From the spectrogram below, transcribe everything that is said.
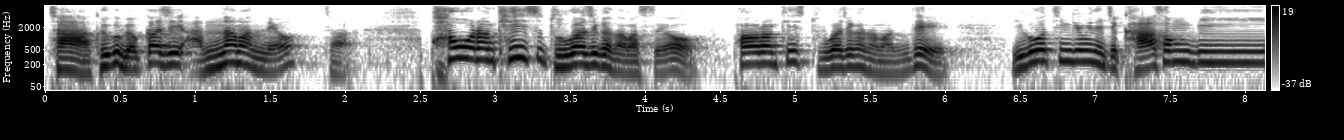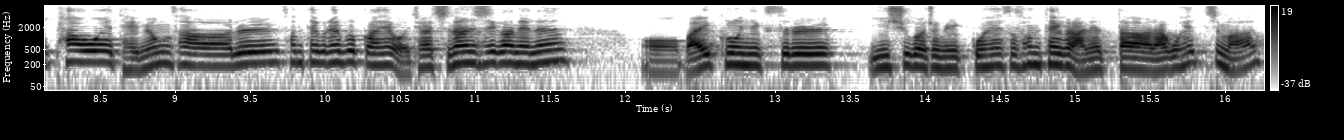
자 그리고 몇 가지 안 남았네요 자 파워랑 케이스 두 가지가 남았어요 파워랑 케이스 두 가지가 남았는데 이거 같은 경우에는 이제 가성비 파워의 대명사를 선택을 해볼까 해요. 제가 지난 시간에는 어, 마이크로닉스를 이슈가 좀 있고 해서 선택을 안 했다라고 했지만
